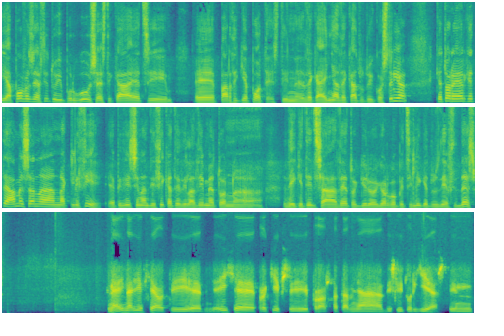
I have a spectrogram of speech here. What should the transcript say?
η απόφαση αυτή του Υπουργού ουσιαστικά έτσι ε, πάρθηκε πότε, στην 19 Δεκάτου του 23 και τώρα έρχεται άμεσα να, να κληθεί επειδή συναντηθήκατε δηλαδή με τον ε, διοικητή της ΑΔΕ τον κύριο Γιώργο Πιτσιλή και τους διευθυντές. Ναι, είναι αλήθεια ότι ε, είχε προκύψει πρόσφατα μια δυσλειτουργία στην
